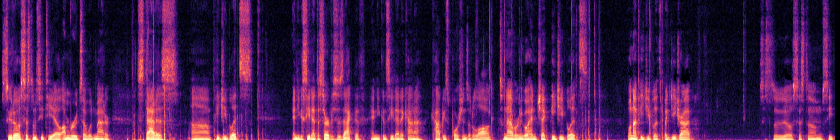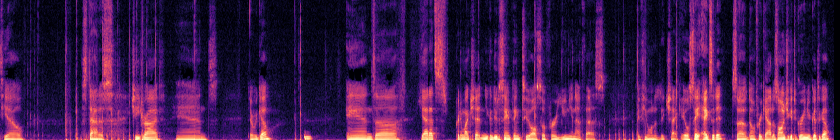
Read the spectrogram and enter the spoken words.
sudo systemctl. I'm root, so it wouldn't matter. Status uh, PG Blitz. And you can see that the service is active and you can see that it kind of copies portions of the log. So now we're going to go ahead and check PG Blitz well, not PG Blitz, but G drive. Sudo system CTL status G drive, and there we go. And uh, yeah, that's pretty much it. And you can do the same thing too, also for Union FS if you wanted to check. It will say exited, so don't freak out. As long as you get to green, you're good to go.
